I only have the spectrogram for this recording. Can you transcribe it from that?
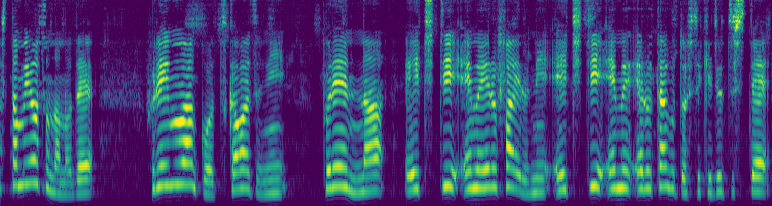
スタム要素なのでフレームワークを使わずにプレーンな HTML ファイルに HTML タグとして記述して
